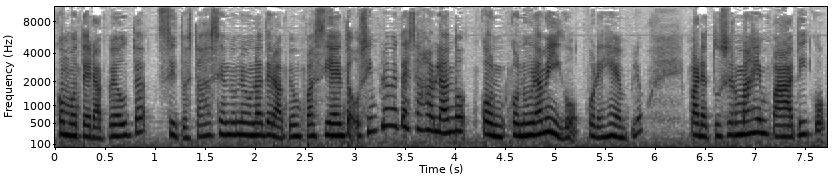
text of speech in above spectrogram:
como terapeuta, si tú estás haciendo una terapia a un paciente o simplemente estás hablando con, con un amigo, por ejemplo, para tú ser más empático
